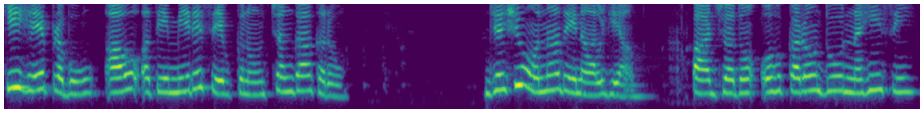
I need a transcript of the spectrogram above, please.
ਕਿ हे ਪ੍ਰਭੂ, ਆਓ ਅਤੇ ਮੇਰੇ ਸੇਵਕ ਨੂੰ ਚੰਗਾ ਕਰੋ। ਯੀਸ਼ੂ ਉਹਨਾਂ ਦੇ ਨਾਲ ਗਿਆ। ਪਰ ਜਦੋਂ ਉਹ ਘਰੋਂ ਦੂਰ ਨਹੀਂ ਸੀ,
